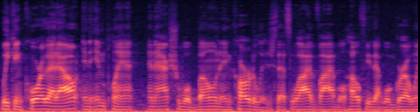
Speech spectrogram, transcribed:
We can core that out and implant an actual bone and cartilage that's live, viable, healthy that will grow in.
